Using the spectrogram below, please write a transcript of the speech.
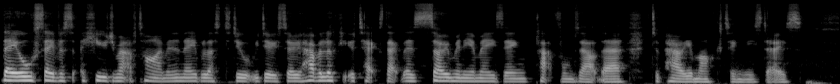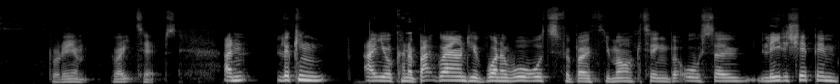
they all save us a huge amount of time and enable us to do what we do so have a look at your tech stack there's so many amazing platforms out there to power your marketing these days brilliant Great tips. And looking at your kind of background, you've won awards for both your marketing but also leadership in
